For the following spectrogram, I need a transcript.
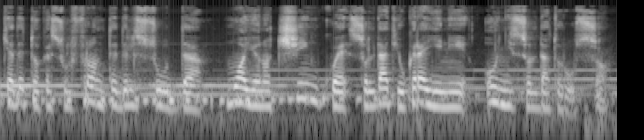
che ha detto che sul fronte del sud muoiono 5 soldati ucraini ogni soldato russo.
